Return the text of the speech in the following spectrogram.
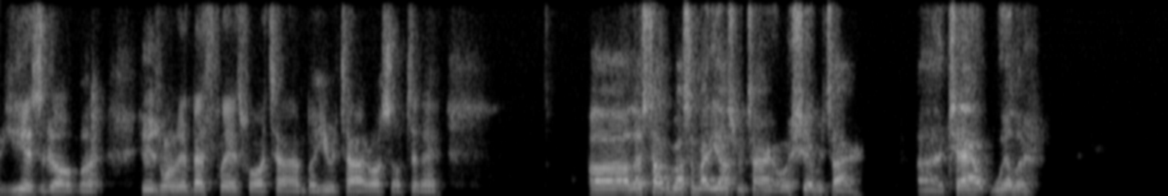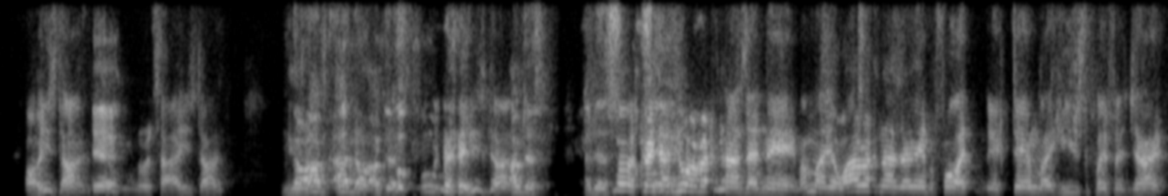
years ago. But he was one of their best players for our time. But he retired also today. Uh, let's talk about somebody else retiring or should retire. Uh, Chad Wheeler. Oh, he's done. Yeah. He'll retire. He's done. No, I'm, I know. I'm just, he's done. I'm just, I'm just No, it's crazy. I knew I recognized that name. I'm like, yo, why I recognize that name before? Like, like, damn, like he used to play for the Giants.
